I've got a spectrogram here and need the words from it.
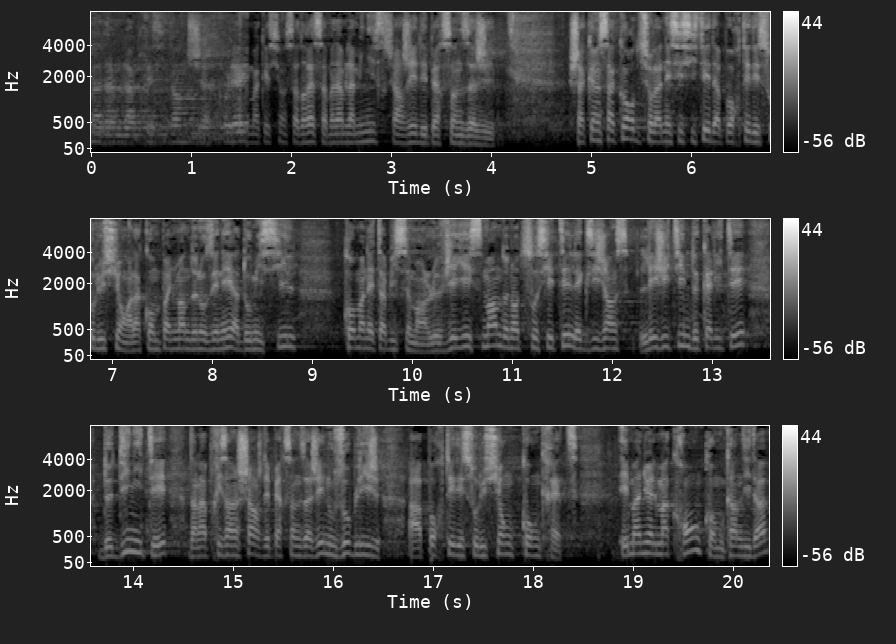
Madame la Présidente, chers collègues. Ma question s'adresse à Madame la Ministre chargée des personnes âgées. Chacun s'accorde sur la nécessité d'apporter des solutions à l'accompagnement de nos aînés à domicile comme en établissement. Le vieillissement de notre société, l'exigence légitime de qualité, de dignité dans la prise en charge des personnes âgées nous oblige à apporter des solutions concrètes. Emmanuel Macron, comme candidat,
